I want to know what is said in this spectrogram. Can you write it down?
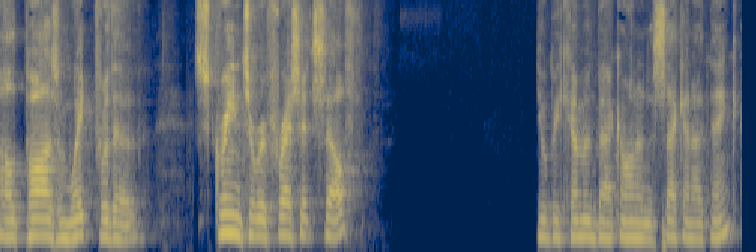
I'll pause and wait for the screen to refresh itself. You'll be coming back on in a second, I think.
